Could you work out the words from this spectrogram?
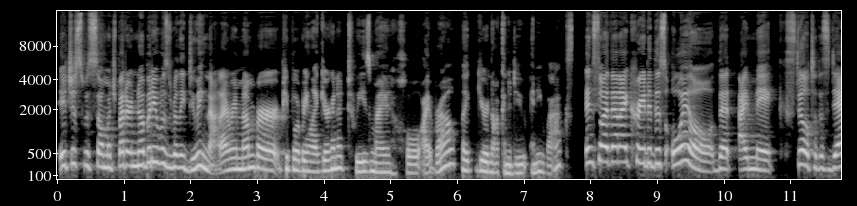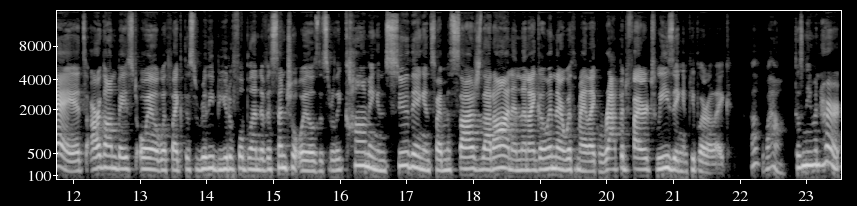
it just was so much better. Nobody was really doing that. I remember people were being like, You're going to tweeze my whole eyebrow? Like, you're not going to do any wax? And so then I created this oil that I make still to this day. It's argan based oil with like this really beautiful blend of essential oils that's really calming and soothing. And so I massage that on. And then I go in there with my like rapid fire tweezing, and people are like, Oh, wow, doesn't even hurt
